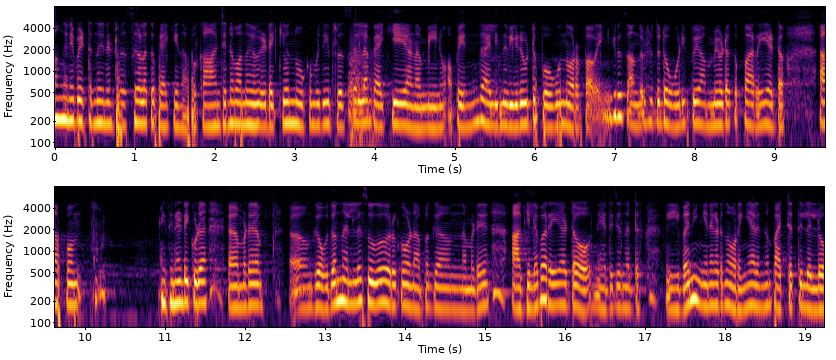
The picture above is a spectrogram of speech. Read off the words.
അങ്ങനെ പെട്ടെന്ന് ഇതിന്റെ ഡ്രസ്സുകളൊക്കെ പാക്ക് ചെയ്യുന്നു. അപ്പോൾ കാഞ്ചന വന്ന് ഇടയ്ക്ക് ഒന്ന് നോക്കുമ്പോഴത്തേക്ക് ഡ്രസ്സെല്ലാം പാക്ക് ചെയ്യുകയാണ് മീനു. അപ്പോൾ എന്തായാലും ഇന്ന് വീട് വിട്ട് പോകുമെന്ന് ഉറപ്പാണ് ഭയങ്കര സന്തോഷത്തോടെ ഓടിപ്പോയി അമ്മയോടൊക്കെ പറയാം കേട്ടോ. അപ്പം ഇതിനിടയിൽ കൂടെ നമ്മുടെ ഗൗതം നല്ല സുഖം ഓർക്കുവാണ് അപ്പം നമ്മുടെ അഖില പറയുക കേട്ടോ നേരെ ചെന്നിട്ട് ഇവൻ ഇങ്ങനെ കിടന്ന് ഉറങ്ങിയാലൊന്നും പറ്റത്തില്ലല്ലോ.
